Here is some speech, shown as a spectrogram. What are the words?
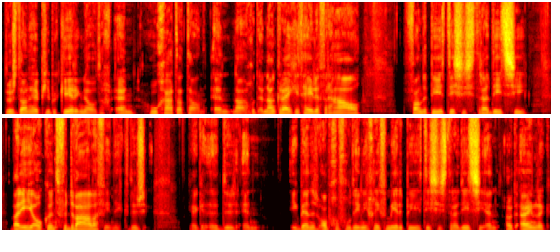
Dus dan heb je bekering nodig. En hoe gaat dat dan? En, nou goed, en dan krijg je het hele verhaal van de pietistische traditie, waarin je ook kunt verdwalen, vind ik. Dus, kijk, eh, dus, en ik ben dus opgevoed in die gereformeerde pietistische traditie. En uiteindelijk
